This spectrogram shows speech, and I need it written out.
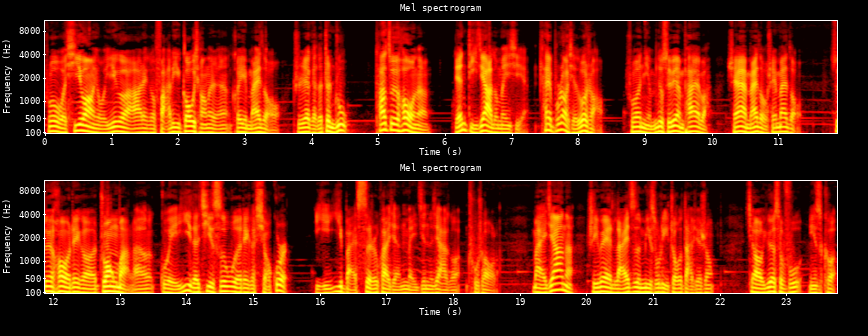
说我希望有一个啊，这个法力高强的人可以买走，直接给他镇住。他最后呢，连底价都没写，他也不知道写多少。说你们就随便拍吧，谁爱买走谁买走。最后这个装满了诡异的祭祀物的这个小棍儿，以一百四十块钱美金的价格出售了。买家呢是一位来自密苏里州的大学生，叫约瑟夫·尼斯克。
